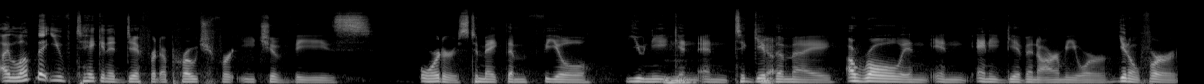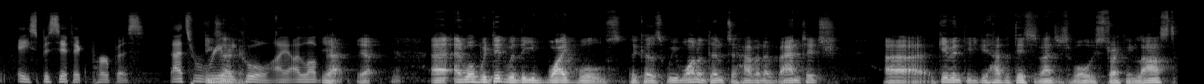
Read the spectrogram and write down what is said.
I love that you've taken a different approach for each of these orders to make them feel unique and, and to give Mm-hmm. Yeah. them a, a role in, in any given army or you know for a specific purpose. That's really Exactly. cool. I, I love Yeah, that. yeah. Uh, and what we did with the White Wolves, because we wanted them to have an advantage, uh, given that you have the disadvantage of always striking last.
